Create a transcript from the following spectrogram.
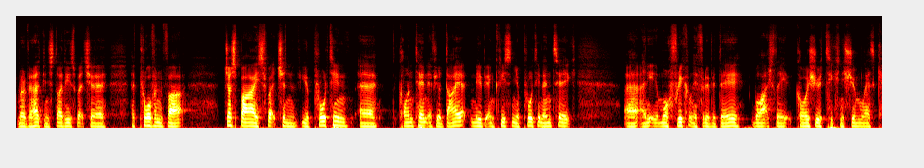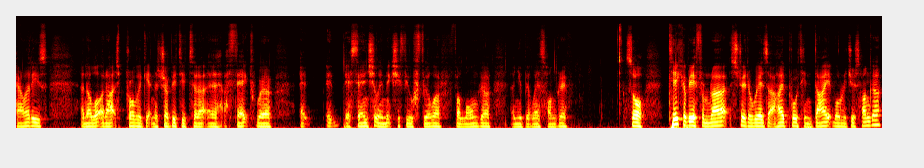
where there has been studies which uh, have proven that just by switching your protein uh, content of your diet, maybe increasing your protein intake uh, and eating it more frequently through the day, will actually cause you to consume less calories. And a lot of that's probably getting attributed to that uh, effect where it, essentially makes you feel fuller for longer and you'll be less hungry. So, take away from that straight away is that a high protein diet will reduce hunger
